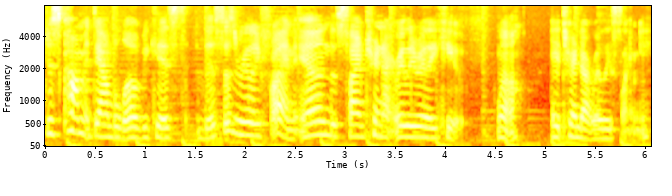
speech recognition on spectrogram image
just comment down below because this is really fun and the slime turned out really, really cute. Well, it turned out really slimy.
